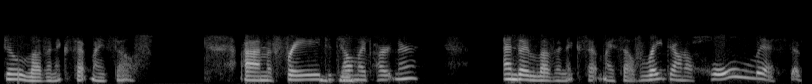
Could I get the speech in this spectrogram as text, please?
still love and accept myself. I'm afraid mm-hmm. to tell mm-hmm. my partner and I love and accept myself. Write down a whole list of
